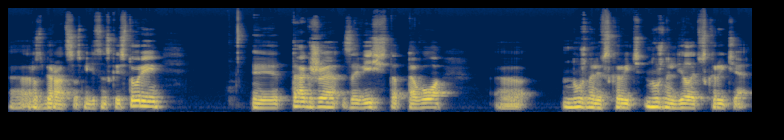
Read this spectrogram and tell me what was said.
разбираться с медицинской историей. Также зависит от того, нужно ли вскрыть, нужно ли делать вскрытие.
